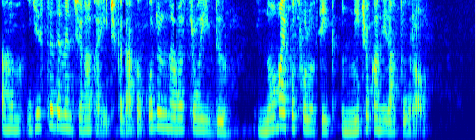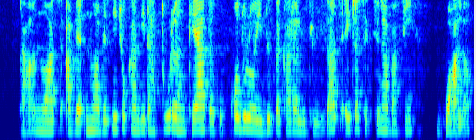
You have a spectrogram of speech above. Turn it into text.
Um, este de menționat aici că dacă codul dumneavoastră OID nu a mai fost folosit în nicio candidatură, da? nu, ați ave, nu aveți nicio candidatură încheiată cu codul OID pe care îl utilizați, aici secțiunea va fi goală.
